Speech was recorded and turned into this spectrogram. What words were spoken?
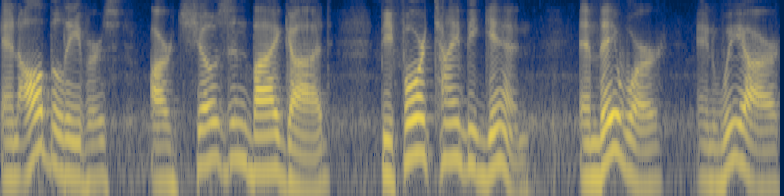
and all believers are chosen by God before time began, and they were, and we are,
